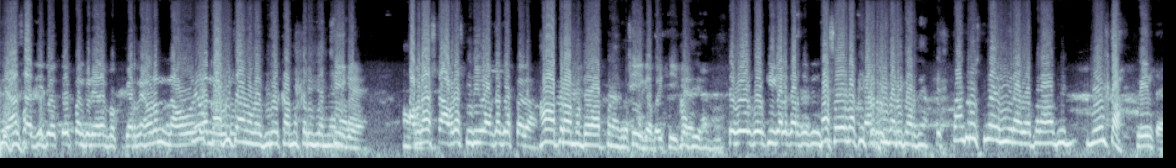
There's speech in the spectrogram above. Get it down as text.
ਵਿਆਹ ਸ਼ਾਦੀ ਦੇ ਉੱਤੇ ਭੰਗੜੇ ਵਾਲੇ ਬੁੱਕ ਕਰਨੇ ਹੋਣ ਨੌ ਨੌ ਕਾਫੀ ਟਾਈਮ ਹੋ ਗਿਆ ਵੀਰੇ ਕੰਮ ਕਰੀ ਜਾਂਦੇ ਠੀਕ ਹੈ। ਆਪਣਾ ਸਟਾਫ ਦਾ ਸਟੂਡੀਓ ਆਪਦਾ ਗਰੁੱਪ ਹੈਗਾ ਹਾਂ ਆਪਣਾ ਮੁੰਡਾ ਆਪਣਾ ਗਰੁੱਪ ਠੀਕ ਹੈ ਬਾਈ ਠੀਕ ਹੈ ਹਾਂਜੀ ਹਾਂਜੀ। ਤੇ ਹੋਰ ਹੋਰ ਕੀ ਗੱਲ ਕਰਦੇ ਤੁਸੀਂ? ਬਸ ਹੋਰ ਬਾਕੀ ਖੇਤੀਬਾੜੀ ਕਰਦੇ ਆ। ਤੰਦਰੁਸਤੀ ਦਾ ਹੀ ਰਾਜਾ ਭਰਾ ਵੀ ਮਿਹਨਤ ਆ। ਮਿਹਨਤ ਹੈ।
